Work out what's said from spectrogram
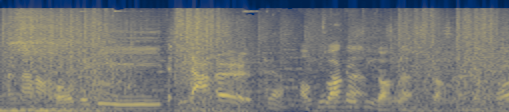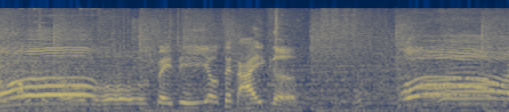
他拿好哦，贝蒂的一打二，对，好装了。装了，装了，哦，哦，贝蒂又再打一个，哇，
